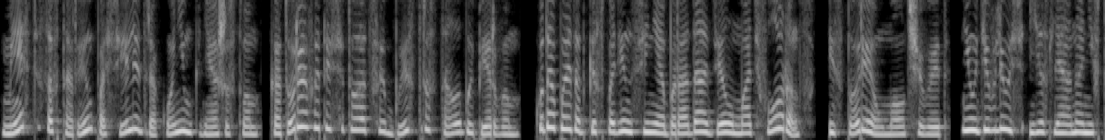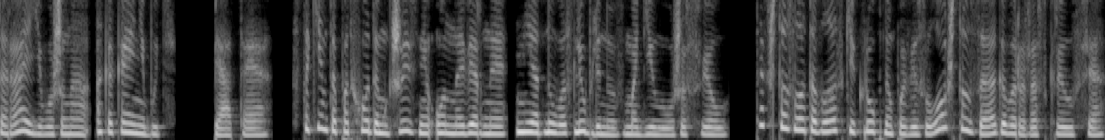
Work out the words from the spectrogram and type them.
вместе со вторым по силе драконьим княжеством, которое в этой ситуации быстро стало бы первым. Куда бы этот господин Синяя Борода дел мать Флоренс, история умалчивает. Не удивлюсь, если она не вторая его жена, а какая-нибудь пятая. С таким-то подходом к жизни он, наверное, ни одну возлюбленную в могилу уже свел. Так что Златовласке крупно повезло, что заговор раскрылся.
